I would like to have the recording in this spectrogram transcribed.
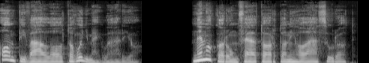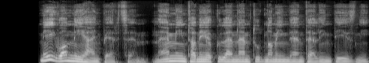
Anti vállalta, hogy megvárja. Nem akarom feltartani halászurat. Még van néhány percem, nem mintha nélkülem nem tudna mindent elintézni.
